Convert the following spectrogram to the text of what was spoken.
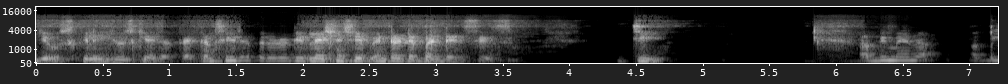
जो उसके लिए यूज़ किया जाता है। कंसीडर प्रायोरिटी रिलेशनशिप इंटरडिपेंडेंसीज जी। अभी मैं ना, अभी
